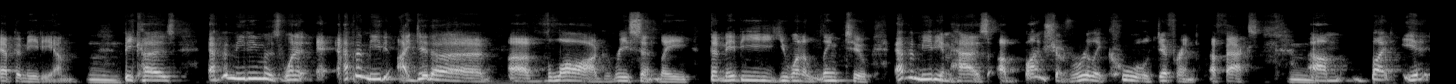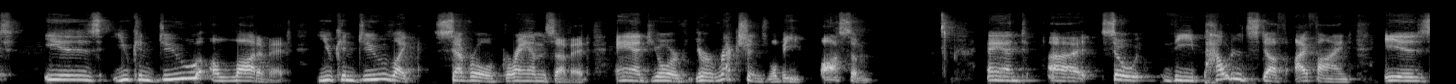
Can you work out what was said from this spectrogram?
epimedium mm. because epimedium is one of epimedium i did a, a vlog recently that maybe you want to link to epimedium has a bunch of really cool different effects mm. um, but it is you can do a lot of it you can do like several grams of it and your your erections will be awesome and uh, so the powdered stuff I find is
